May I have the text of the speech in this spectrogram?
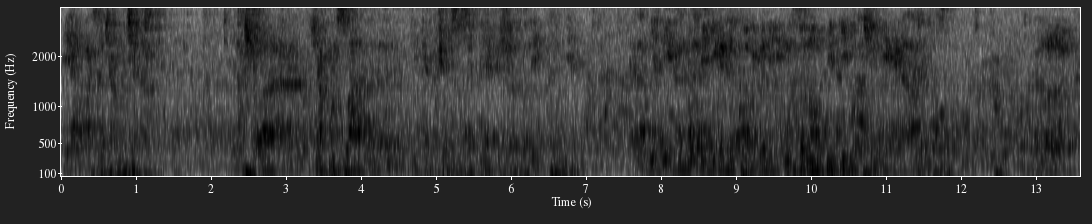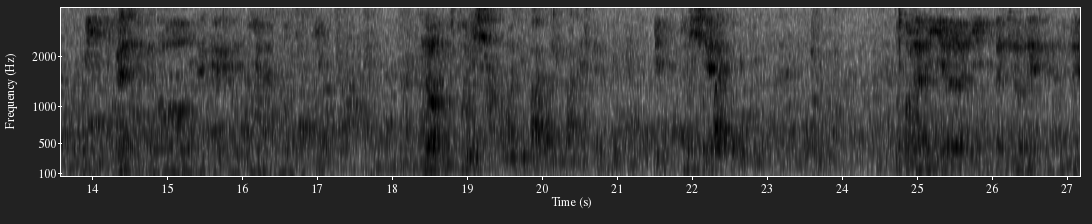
e allora assaggiamocela lascio a Jean-François di quelque chose su Serbier che ce la trop bien è la mia liga, la mia liga del cuore quindi non sono obiettivo lascio dire a Jean-François mi dispiace però perché io sono oggettivo però tu dici come si fa con rimane a essere sì, tu dici tu parlavi uh, di passione secondo me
